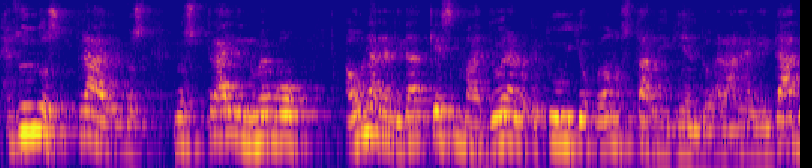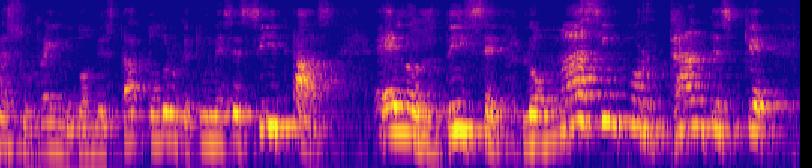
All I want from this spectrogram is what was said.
Jesús nos trae, nos, nos trae de nuevo a una realidad que es mayor a lo que tú y yo podamos estar viviendo, a la realidad de su reino, donde está todo lo que tú necesitas. Él nos dice, lo más importante es que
